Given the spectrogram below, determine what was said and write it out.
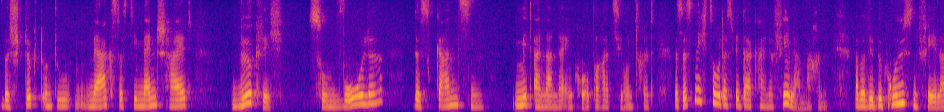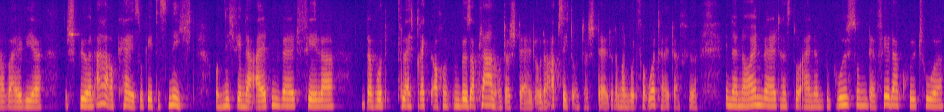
bestückt und du merkst, dass die Menschheit wirklich zum Wohle des Ganzen miteinander in Kooperation tritt. Es ist nicht so, dass wir da keine Fehler machen, aber wir begrüßen Fehler, weil wir spüren, ah, okay, so geht es nicht. Und nicht wie in der alten Welt Fehler, da wurde vielleicht direkt auch ein, ein böser Plan unterstellt oder Absicht unterstellt oder man wurde verurteilt dafür. In der neuen Welt hast du eine Begrüßung der Fehlerkultur.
